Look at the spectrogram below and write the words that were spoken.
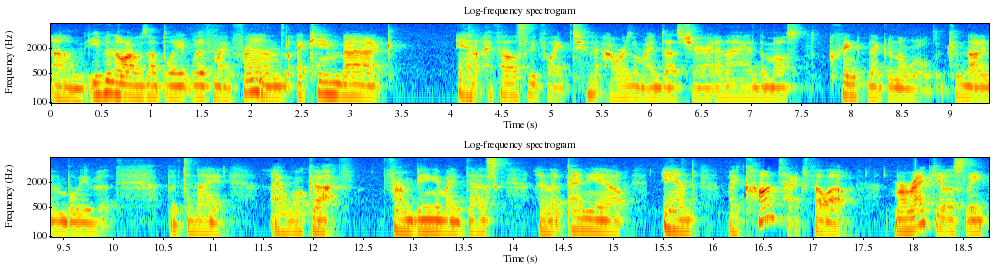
Um, even though I was up late with my friends, I came back and I fell asleep for like two hours in my desk chair and I had the most cranked neck in the world. I could not even believe it. But tonight, I woke up from being in my desk, I let Penny out, and my contact fell out. Miraculously,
